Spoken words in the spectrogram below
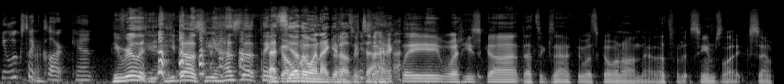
He looks like Clark Kent. he really he does. He has that thing. That's the other one I get That's all the time. Exactly what he's got. That's exactly what's going on there. That's what it seems like. So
